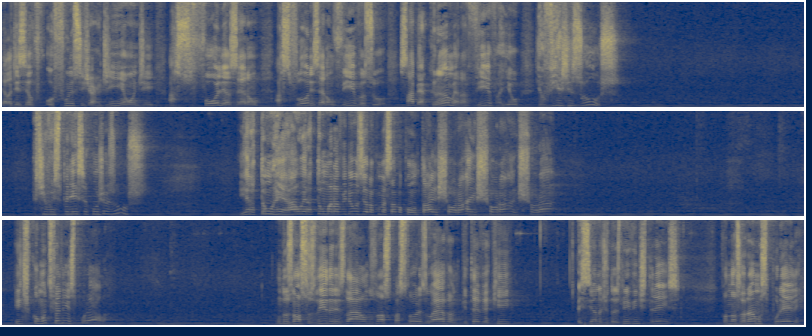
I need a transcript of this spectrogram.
Ela diz: eu, eu fui nesse jardim onde as folhas eram, as flores eram vivas, o, sabe, a grama era viva, e eu, eu via Jesus. Eu tive uma experiência com Jesus. E era tão real, era tão maravilhoso. E ela começava a contar e chorar, e chorar, e chorar. E a gente ficou muito feliz por ela. Um dos nossos líderes lá, um dos nossos pastores, o Evan, que teve aqui, esse ano de 2023, quando nós oramos por ele,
